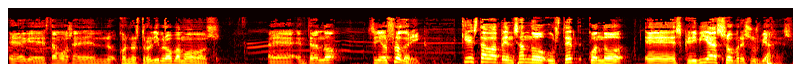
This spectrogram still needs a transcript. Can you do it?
eh, que estamos en- con nuestro libro, vamos eh, entrando. Señor Froderick, ¿qué estaba pensando usted cuando eh, escribía sobre sus viajes?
